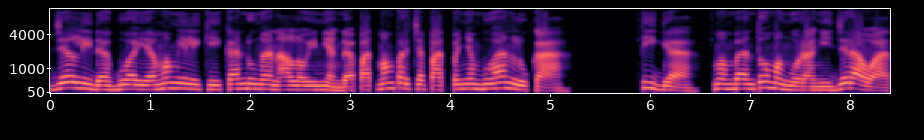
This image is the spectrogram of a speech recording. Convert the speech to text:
Gel lidah buaya memiliki kandungan aloin yang dapat mempercepat penyembuhan luka. 3. Membantu mengurangi jerawat.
